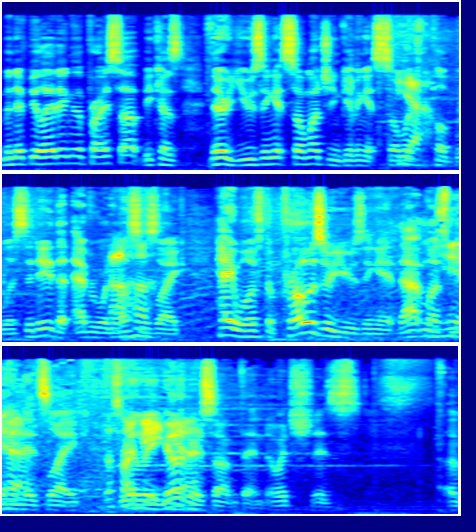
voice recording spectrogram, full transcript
manipulating the price up because they're using it so much and giving it so much publicity that everyone else Uh-huh. is like, "Hey, well, if the pros are using it, that must Yeah. mean it's like That's what I really mean, good yeah. or something." Which is, uh,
